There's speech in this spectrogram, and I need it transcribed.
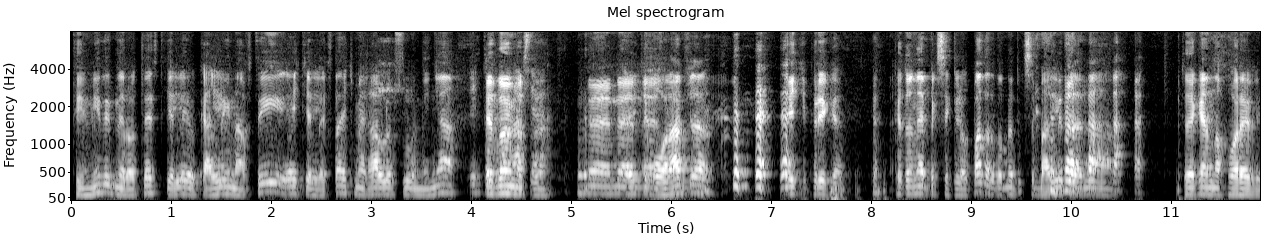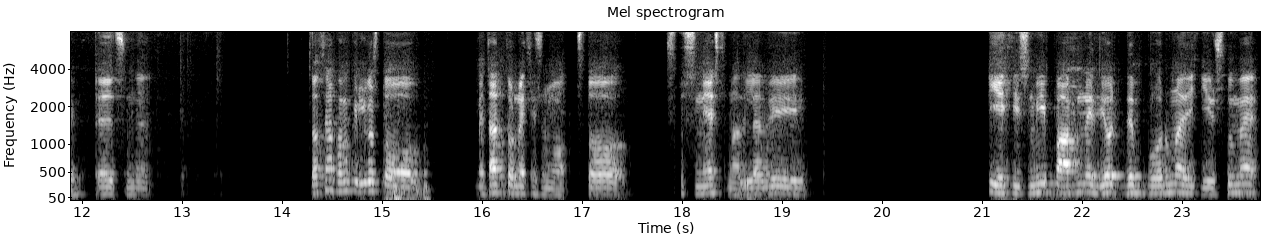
Την είδε, την ερωτεύτηκε, λέει: Καλή είναι αυτή, έχει και λεφτά, έχει μεγάλο ε9. Έχει και Εδώ χωράφια. είμαστε. Ναι, ναι, Έχει και χωράφια, έχει πρίκα. και τον έπαιξε Κλεοπάτρα, τον έπαιξε μπαλίτσα, να... το έκανε να χορεύει. Έτσι, ναι. Τώρα θέλω να πάμε και λίγο στο. μετά τον εθισμό. Στο, στο συνέστημα. Δηλαδή, οι εθισμοί υπάρχουν διότι δεν μπορούμε να διαχειριστούμε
